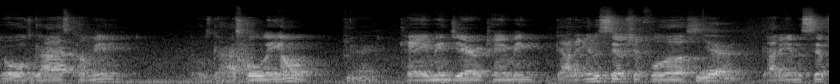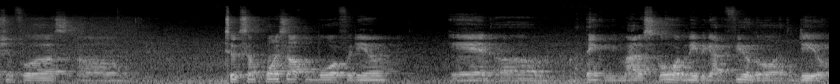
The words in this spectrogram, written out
Those guys come in, those guys hold their own. Right. Came in, Jarrett came in, got an interception for us. Yeah. Got an interception for us. Um, took some points off the board for them, and um, I think we might have scored. Maybe got a field goal out the deal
